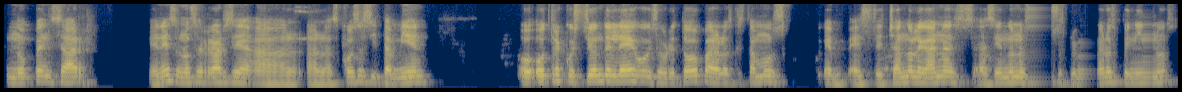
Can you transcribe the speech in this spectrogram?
no pensar en eso, no cerrarse a, las cosas. Y también otra cuestión del ego y sobre todo para los que estamos eh, este, echándole ganas, haciendo nuestros primeros peninos,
